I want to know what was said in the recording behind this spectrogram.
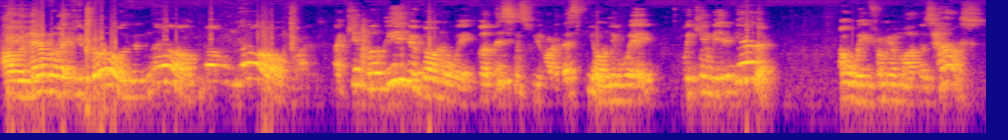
I will never let you go. No, no, no. I can't believe you're going away. But listen, sweetheart, that's the only way we can be together. Away from your mother's house.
